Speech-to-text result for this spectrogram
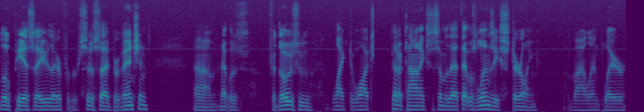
little PSA there for suicide prevention. Um, that was for those who like to watch Pentatonix and some of that. That was Lindsey Stirling, a violin player,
